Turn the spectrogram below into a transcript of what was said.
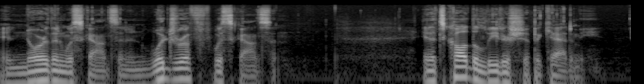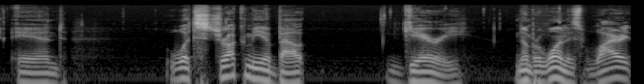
in northern Wisconsin, in Woodruff, Wisconsin. And it's called the Leadership Academy. And what struck me about Gary, number one, is why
